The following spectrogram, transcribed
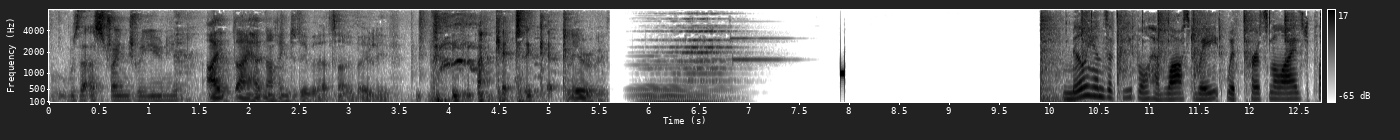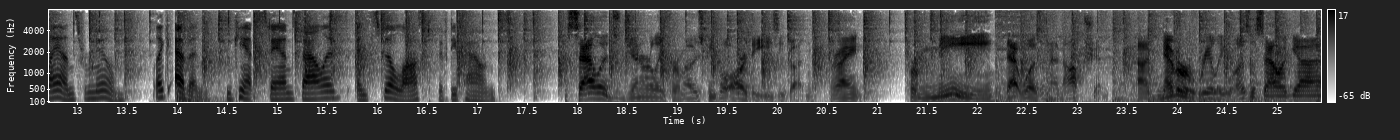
was that a strange reunion? I, I had nothing to do with that side of Vote Leave. I kept, kept clear of it. Millions of people have lost weight with personalized plans from Noom, like Evan, who can't stand salads and still lost 50 pounds. Salads, generally, for most people, are the easy button, right? For me, that wasn't an option. I never really was a salad guy.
